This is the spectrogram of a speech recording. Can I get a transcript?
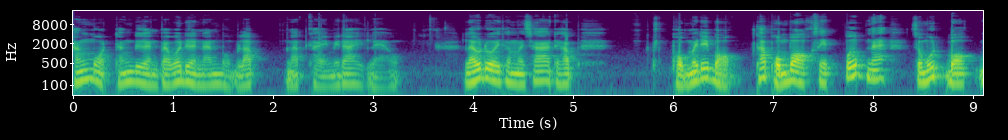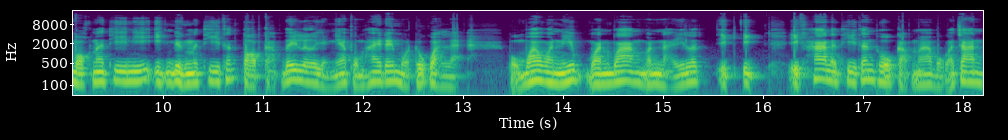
ทั้งหมดทั้งเดือนแปลว่าเดือนนั้นผมรับนัดใครไม่ได้แล้ว แล้วโดยธรรมชาติครับ ผมไม่ได้บอก ถ้าผมบอกเสร็จปุ๊บนะ สมมติบอกบอกนาทีนี้อีกหนึ่งนาทีท่านตอบกลับได้เลยอย่างเงี้ยผมให้ได้หมดทุกวันแหละ ผมว่าวันนี้วันว่างวันไหนแล้วอีกอีกอีก5นาทีท่านโทรกลับมาบอกอาจารย์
